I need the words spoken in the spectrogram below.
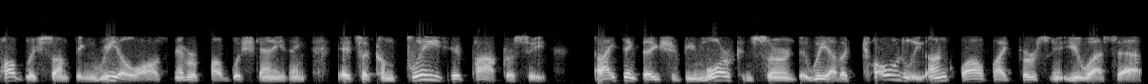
published something. Rhea Law has never published anything. It's a complete hypocrisy. I think they should be more concerned that we have a totally unqualified person at USF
